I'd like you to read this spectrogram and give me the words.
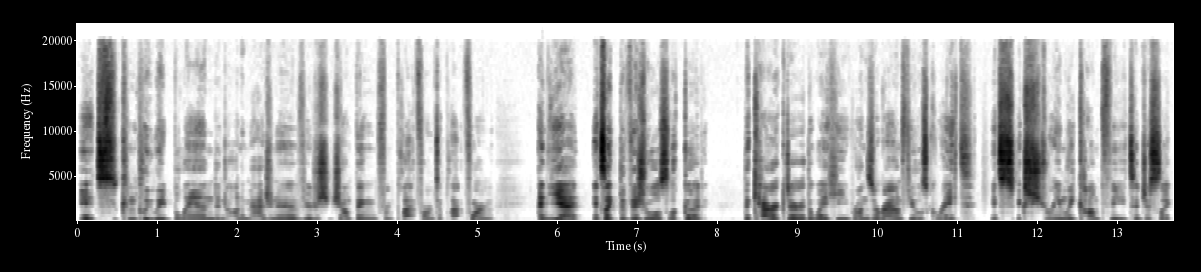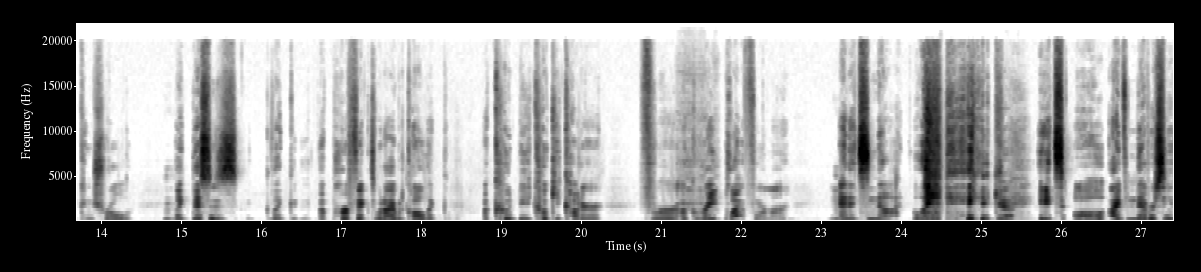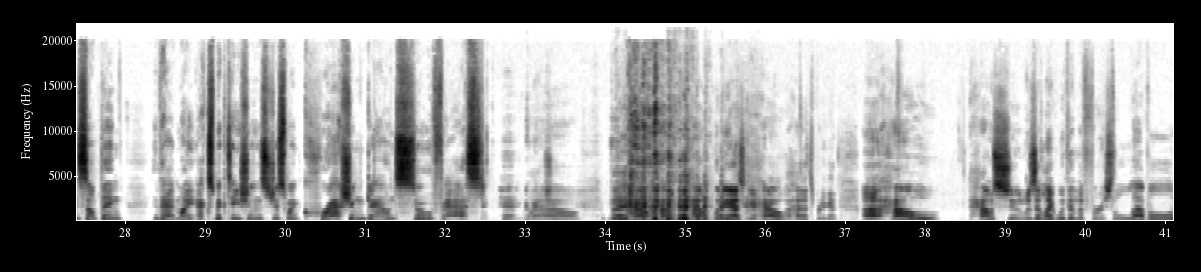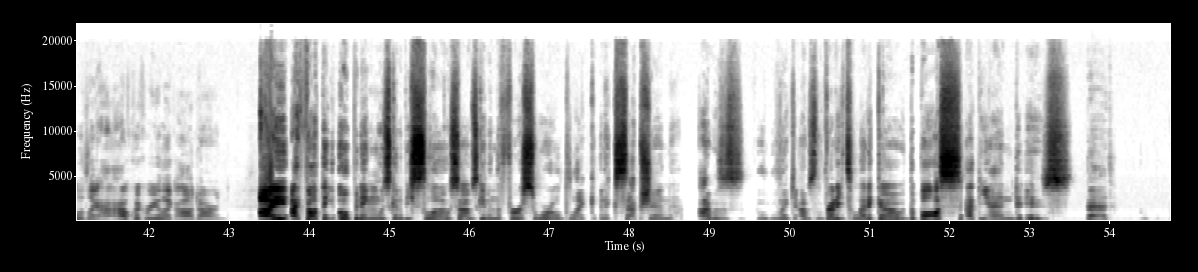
It's completely bland and unimaginative. You're just jumping from platform to platform. And yet, it's like the visuals look good. The character, the way he runs around feels great. It's extremely comfy to just like control. Mm-hmm. Like this is like a perfect what I would call like a could be cookie cutter for a great platformer. Mm-hmm. And it's not. Like Yeah. it's all I've never seen something that my expectations just went crashing down so fast. Heh, crashing. Wow. But- how, how, how, let me ask you, how, uh, that's pretty good. Uh, how, how soon? Was it like within the first level? Was like, how, how quick were you like, oh, darn. I I thought the opening was gonna be slow, so I was giving the first world like an exception. I was like I was ready to let it go. The boss at the end is Bad.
